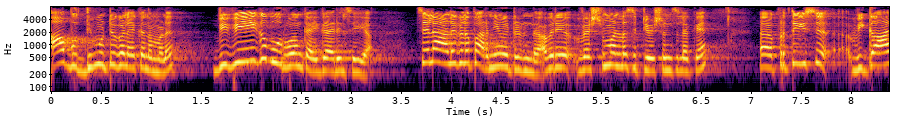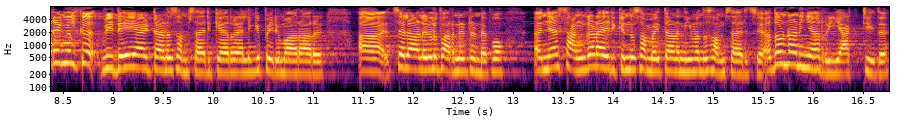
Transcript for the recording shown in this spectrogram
ആ ബുദ്ധിമുട്ടുകളെയൊക്കെ നമ്മൾ വിവേകപൂർവം കൈകാര്യം ചെയ്യുക. ചില ആളുകൾ പറഞ്ഞു കേട്ടിട്ടുണ്ട്. അവർ വിഷമമുള്ള സിറ്റുവേഷൻസിലൊക്കെ പ്രത്യേകിച്ച് വികാരങ്ങൾക്ക് വിധേയമായിട്ടാണ് സംസാരിക്കാറ് അല്ലെങ്കിൽ പെരുമാറാറ്. ചില ആളുകൾ പറഞ്ഞിട്ടുണ്ട്. അപ്പോൾ ഞാൻ സങ്കടമായിരിക്കുന്ന സമയത്താണ് നീ വന്ന് സംസാരിച്ചത്. അതുകൊണ്ടാണ് ഞാൻ റിയാക്ട് ചെയ്തത്.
